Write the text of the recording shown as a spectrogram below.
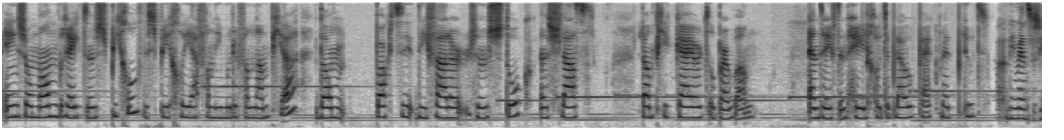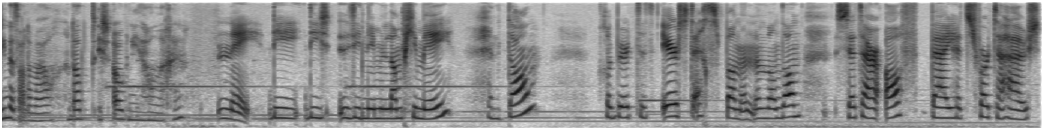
een zo'n man breekt een spiegel, de spiegel ja, van die moeder van Lampje. Dan pakt die- die vader zijn stok en slaat Lampje keihard op haar wang. En het heeft een hele grote blauwe plek met bloed. Die mensen zien dat allemaal. Dat is ook niet handig, hè? Nee, die, die, die nemen Lampje mee. En dan gebeurt het eerst echt spannend. Want dan zet haar af bij het Zwarte Huis.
